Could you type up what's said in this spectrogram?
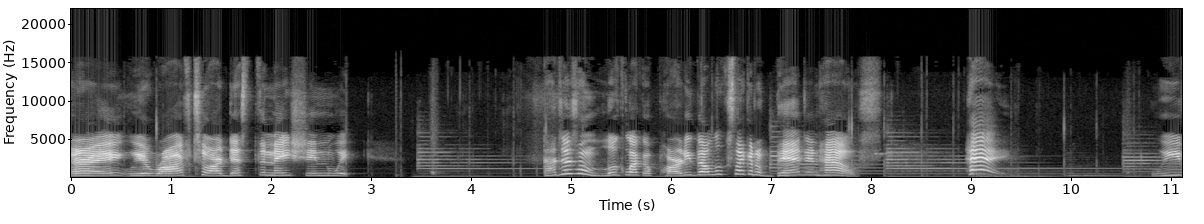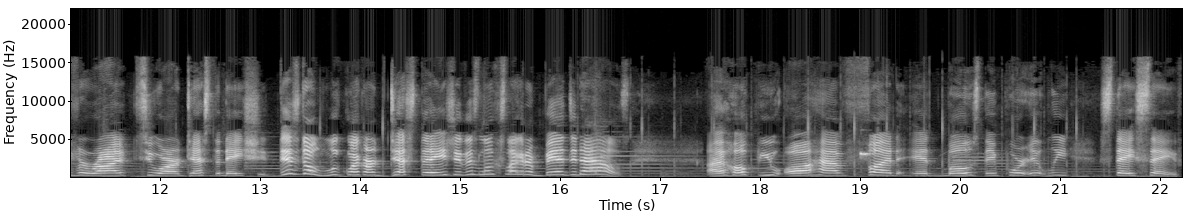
Alright, we arrived to our destination. Wait. That doesn't look like a party. That looks like an abandoned house. Hey! We've arrived to our destination. This don't look like our destination. This looks like an abandoned house. I hope you all have fun and most importantly, stay safe.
